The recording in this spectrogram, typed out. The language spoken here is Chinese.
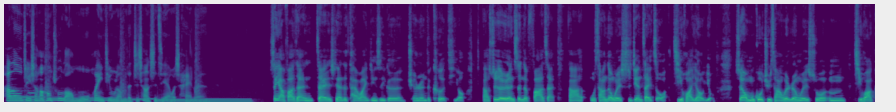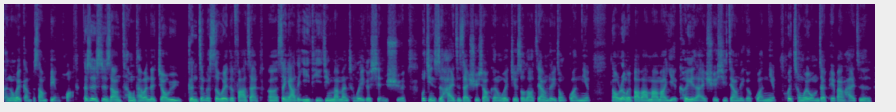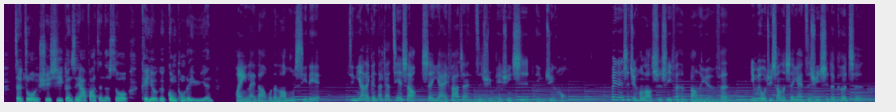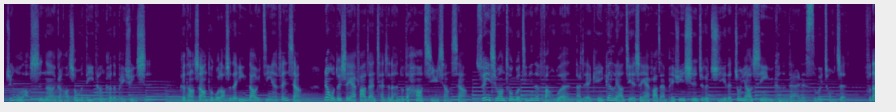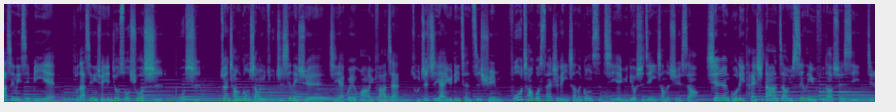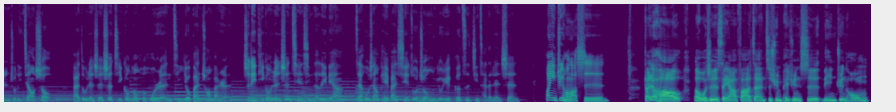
Hello，这里是行行出老母，欢迎进入老母的职场世界，我是海伦。生涯发展在现在的台湾已经是一个全人的课题哦。那随着人生的发展，那我常认为时间在走啊，计划要有。虽然我们过去常常会认为说，嗯，计划可能会赶不上变化，但是事实上，从台湾的教育跟整个社会的发展，呃，生涯的议题已经慢慢成为一个显学。不仅是孩子在学校可能会接受到这样的一种观念，那我认为爸爸妈妈也可以来学习这样的一个观念，会成为我们在陪伴孩子在做学习跟生涯发展的时候，可以有一个共同的语言。欢迎来到我的老母系列，今天要来跟大家介绍生涯发展咨询培训师林俊宏。会认识俊宏老师是一份很棒的缘分，因为我去上了生涯咨询师的课程，俊宏老师呢刚好是我们第一堂课的培训师。课堂上透过老师的引导与经验分享，让我对生涯发展产生了很多的好奇与想象。所以希望透过今天的访问，大家也可以更了解生涯发展培训师这个职业的重要性与可能带来的思维重整。福大心理系毕业，福大心理学研究所硕士、博士，专长工商与组织心理学、职业规划与发展、组织职业与历程咨询，服务超过三十个以上的公司企业与六十间以上的学校。现任国立台师大教育心理与辅导学系兼任助理教授，百度人生设计共同合伙人及优伴创办人，致力提供人生前行的力量，在互相陪伴协作中优越各自精彩的人生。欢迎俊宏老师。大家好，呃，我是生涯发展咨询培训师林俊宏。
